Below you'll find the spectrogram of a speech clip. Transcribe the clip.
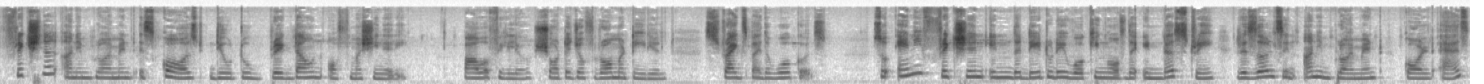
Frictional unemployment is caused due to breakdown of machinery, power failure, shortage of raw material, strikes by the workers. So, any friction in the day to day working of the industry results in unemployment called as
